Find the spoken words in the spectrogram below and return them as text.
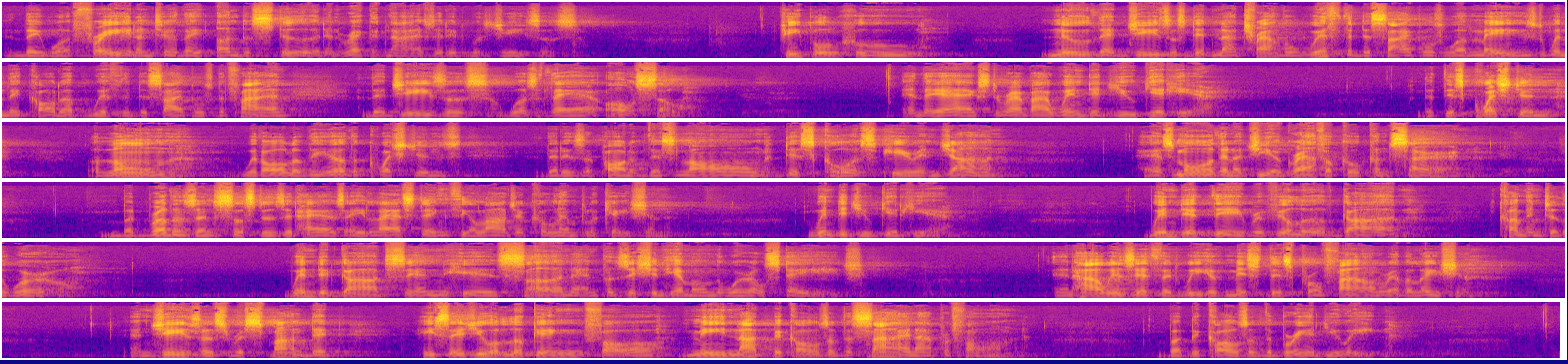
And they were afraid until they understood and recognized that it was Jesus. People who knew that Jesus did not travel with the disciples were amazed when they caught up with the disciples to find that Jesus was there also. And they asked, Rabbi, when did you get here? That this question alone, with all of the other questions that is a part of this long discourse here in John, has more than a geographical concern. But, brothers and sisters, it has a lasting theological implication. When did you get here? When did the revealer of God come into the world? When did God send his son and position him on the world stage? And how is it that we have missed this profound revelation? And Jesus responded, He says, You are looking for me not because of the sign I performed, but because of the bread you eat.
